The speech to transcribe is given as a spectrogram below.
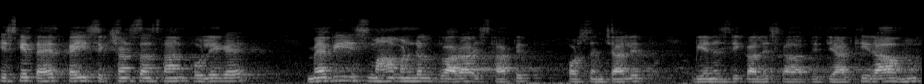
इसके तहत कई शिक्षण संस्थान खोले गए। मैं भी इस महामंडल द्वारा स्थापित और संचालित बीएनएसडी कॉलेज का विद्यार्थी रहा हूँ।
